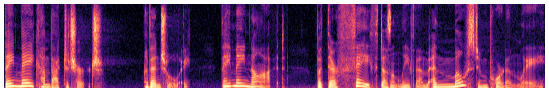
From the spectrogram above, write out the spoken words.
They may come back to church eventually, they may not, but their faith doesn't leave them. And most importantly,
